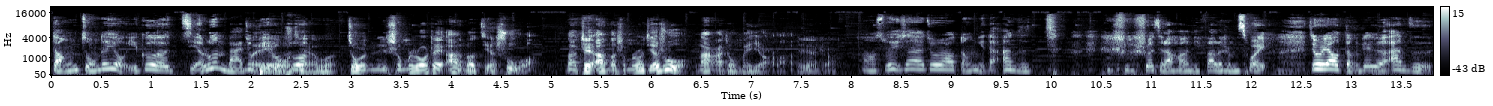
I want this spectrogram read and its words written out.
等，总得有一个结论吧？就比如说，结论就是你什么时候这案子结束了，那这案子什么时候结束，那就没影了。这件事啊，所以现在就是要等你的案子。说说起来好像你犯了什么错一样，就是要等这个案子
